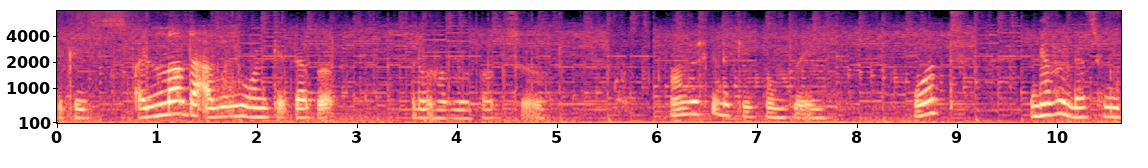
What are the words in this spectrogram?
because I love that. I really want to get that, but I don't have a Robux, so I'm just gonna keep on playing. What? Never lets me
